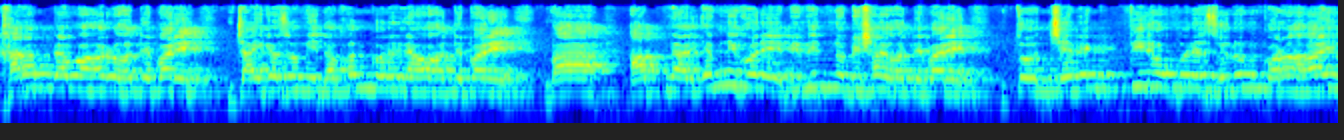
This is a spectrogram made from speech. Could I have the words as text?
খারাপ ব্যবহারও হতে পারে, জায়গা জমি দখল করে নেওয়া হতে পারে, বা আপনার এমনি করে বিভিন্ন বিষয় হতে পারে। তো যে ব্যক্তির উপরে জুলুম করা হয়,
